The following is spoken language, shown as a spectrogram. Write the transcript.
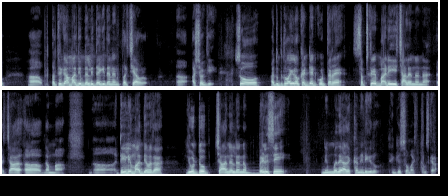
ಪತ್ರಿಕಾ ಮಾಧ್ಯಮದಲ್ಲಿ ಇದ್ದಾಗಿದ್ದ ನನಗೆ ಪರಿಚಯ ಅವರು ಅಶೋಕ್ ಜಿ. ಸೊ ಅದ್ಭುತವಾಗಿರೋ ಕಂಟೆಂಟ್ ಕೊಡ್ತಾರೆ. ಸಬ್ಸ್ಕ್ರೈಬ್ ಮಾಡಿ ಈ ಚಾನಲನ್ನು ಚಾ ನಮ್ಮ ಡೈಲಿ ಮಾಧ್ಯಮದ ಯೂಟ್ಯೂಬ್ ಚಾನಲನ್ನು ಬೆಳೆಸಿ ನಿಮ್ಮದೇ ಆದ ಕನ್ನಡಿಗರು. ಥ್ಯಾಂಕ್ ಯು ಸೋ ಮಚ್ ನಮಸ್ಕಾರ.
